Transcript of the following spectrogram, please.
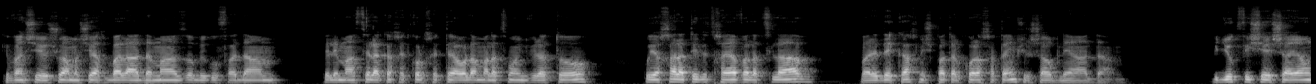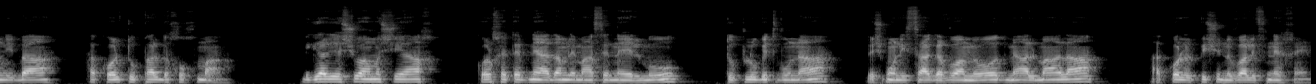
כיוון שישוע המשיח בא לאדמה הזו בגוף אדם ולמעשה לקח את כל חטאי העולם על עצמו עם טבילתו, הוא יכל לתת את חייו על הצלב ועל ידי כך נשפט על כל החטאים של שאר בני האדם. בדיוק כפי שישעיהו ניבא, הכל טופל בחוכמה. בגלל ישוע המשיח, כל חטאי בני האדם למעשה נעלמו, טופלו בתבונה, ושמו נישא גבוה מאוד מעל מעלה, הכל על פי שנובע לפני כן.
